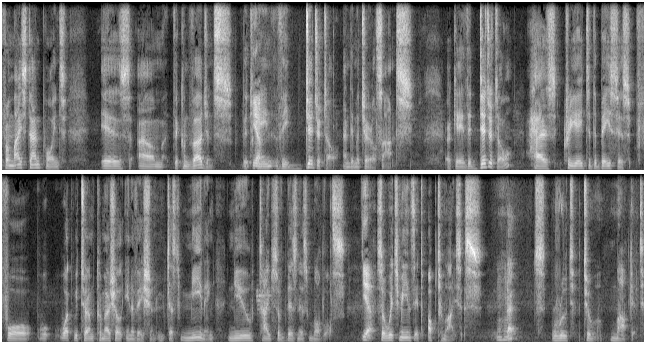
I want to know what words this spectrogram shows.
From my standpoint, is um, the convergence between the digital and the material science. Okay, the digital has created the basis for what we term commercial innovation, just meaning new types of business models. Yeah. So, which means it optimizes that route to market.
